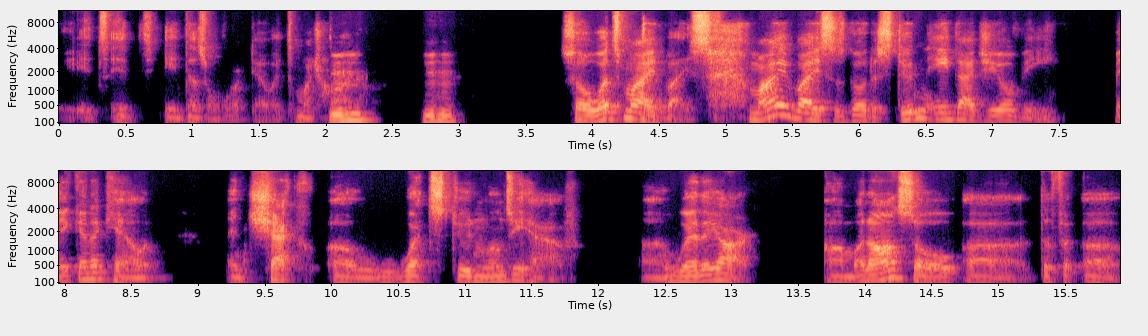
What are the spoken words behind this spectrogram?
it's it's it doesn't work that way. It's much harder. Mm-hmm. Mm-hmm. So what's my advice? My advice is go to studentaid.gov, make an account, and check uh, what student loans you have, uh, where they are. Um, and also, uh, the uh,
